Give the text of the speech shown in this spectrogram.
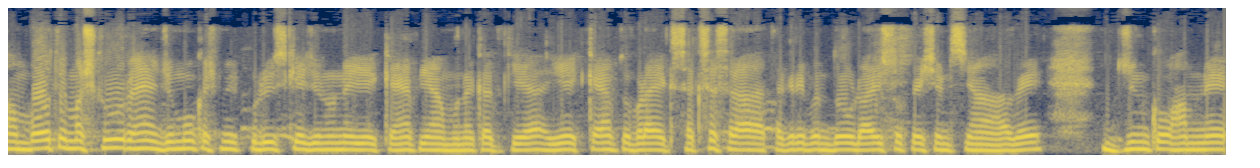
ہم بہت ہی مشکور ہیں جموں کشمیر پولیس کے جنہوں نے یہ کیمپ یہاں منعقد کیا۔ یہ کیمپ تو بڑا ایک سکسیس رہا۔ تقریباً دو ڈھائی سو پیشنٹس یہاں آ گئے۔ جن کو ہم نے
